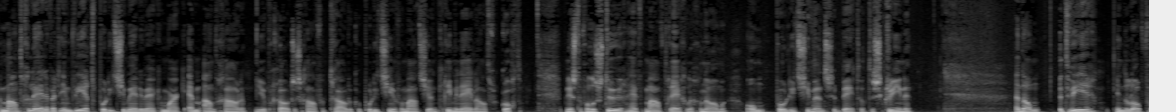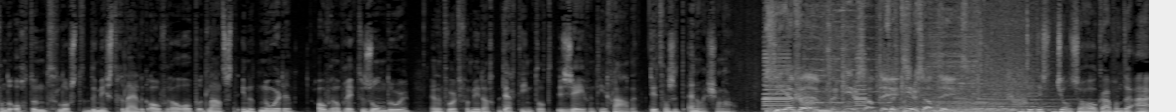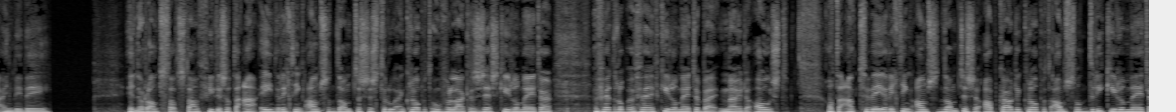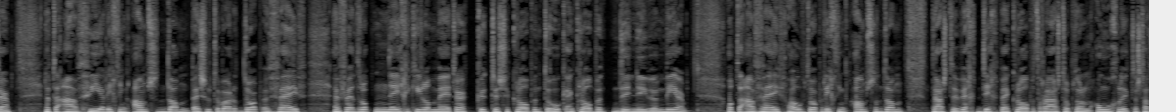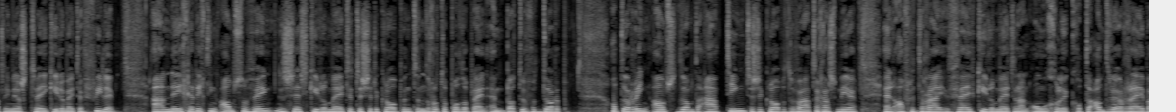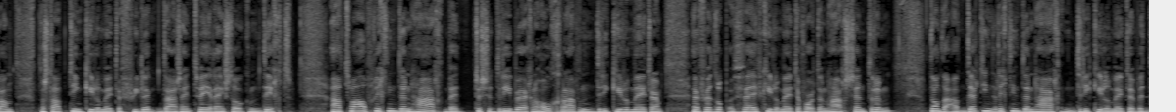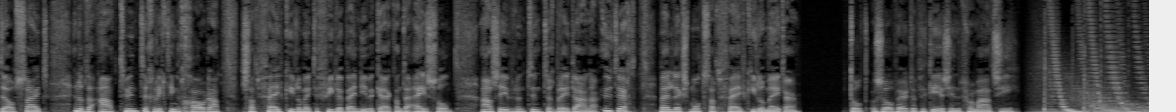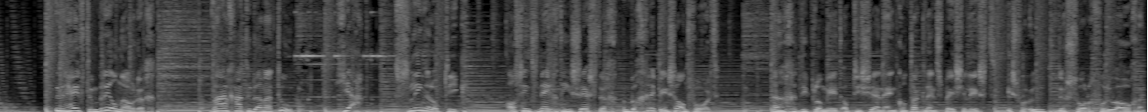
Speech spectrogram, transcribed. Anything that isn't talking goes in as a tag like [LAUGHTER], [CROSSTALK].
Een maand geleden werd in Weert politiemedewerker Mark M. aangehouden... die op grote schaal vertrouwelijke politieinformatie aan criminelen had verkocht. Minister van der Steur heeft maatregelen genomen om politiemensen beter te screenen. En dan het weer. In de loop van de ochtend lost de mist geleidelijk overal op. Het laatst in het noorden. Overal breekt de zon door. En het wordt vanmiddag 13 tot 17 graden. Dit was het NOS Journaal. ZFM. Verkeersupdate. Verkeersupdate. Dit is John Sohoka van de ANBB. In de Randstad staan files op de A1 richting Amsterdam tussen Stroe en Knoop het Hoevenlaken 6 kilometer. Verderop 5 kilometer bij Muiden-Oost. Op de A2 richting Amsterdam tussen Apkoud en Knoop het Amstel 3 kilometer. Op de A4 richting Amsterdam bij Dorp 5 en verderop 9 kilometer tussen Knopend de Hoek en Knopend de Nieuwe Meer. Op de A5 Hoofddorp richting Amsterdam. Daar is de weg dicht bij Knopend Raasdorp door een ongeluk. Er staat inmiddels 2 kilometer file. A9 richting Amstelveen, 6 kilometer tussen de knooppunten Rotterpolderplein en Badhoevedorp. Op de ring Amsterdam de A10 tussen knooppunt Watergasmeer en Afrit Rij 5 kilometer aan ongeluk. Op de andere rijbaan, daar staat 10 kilometer file. Daar zijn twee rijstoken dicht. A12 richting Den Haag bij tussen Driebergen en Hooggraven 3 kilometer. En verderop 5 kilometer voor Den Haag Centrum. Dan de A13 richting Den Haag 3 kilometer bij Delft-Zuid. En op de A20 richting Gouda staat 5 kilometer file bij Nieuwekerk aan de IJssel. A27 Breda naar Utrecht. Bij Lexmond staat 5 kilometer. Tot zover de verkeersinformatie. U heeft een bril nodig. Waar gaat u dan naartoe? Ja, slingeroptiek. Al sinds 1960 een begrip in Zandvoort. Een gediplomeerd opticien en contactlensspecialist is voor u de zorg voor uw ogen.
